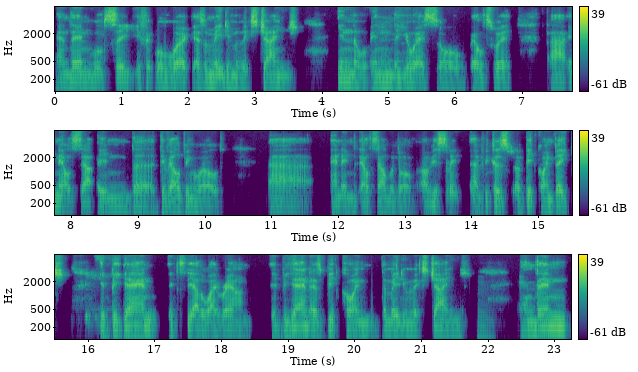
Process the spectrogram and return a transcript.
and then we'll see if it will work as a medium of exchange in the in the US or elsewhere. Uh, in El in the developing world uh, and in El Salvador, obviously, uh, because of Bitcoin Beach, it began. It's the other way around. It began as Bitcoin, the medium of exchange, hmm. and then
